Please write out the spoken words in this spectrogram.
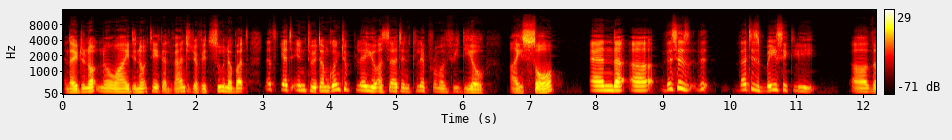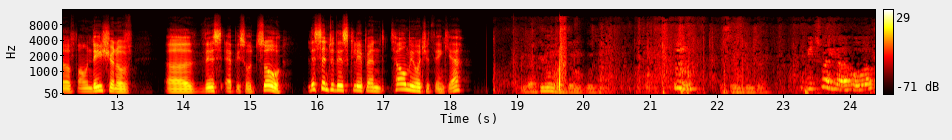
and I do not know why I did not take advantage of it sooner. But let's get into it. I'm going to play you a certain clip from a video I saw. And uh, this is. That is basically uh, the foundation of uh, this episode. So listen to this clip and tell me what you think, yeah? Whore?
